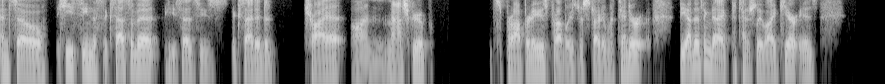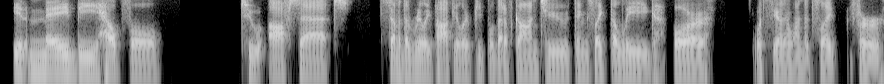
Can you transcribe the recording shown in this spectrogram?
And so he's seen the success of it. He says he's excited to try it on Match Group. Properties, probably just starting with Tinder. The other thing that I potentially like here is it may be helpful to offset some of the really popular people that have gone to things like the league or what's the other one that's like for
